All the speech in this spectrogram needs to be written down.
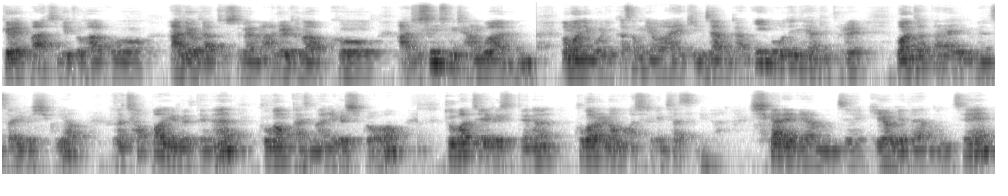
교회 빠지기도 하고 아데오다투스라는 아들도 낳고 아주 승승장구하는 어머니 모니카 성녀와의 긴장감 이 모든 이야기들을 먼저 따라 읽으면서 읽으시고요. 그래서 첫 번 읽을 때는 구권까지만 읽으시고 두 번째 읽으실 때는 구권을 넘어가셔도 괜찮습니다. 시간에 대한 문제, 기억에 대한 문제,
